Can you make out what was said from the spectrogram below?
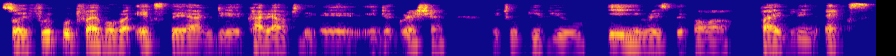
So if we put 5 over x there and uh, carry out the uh, integration, it will give you e raised to the power 5 ln x.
